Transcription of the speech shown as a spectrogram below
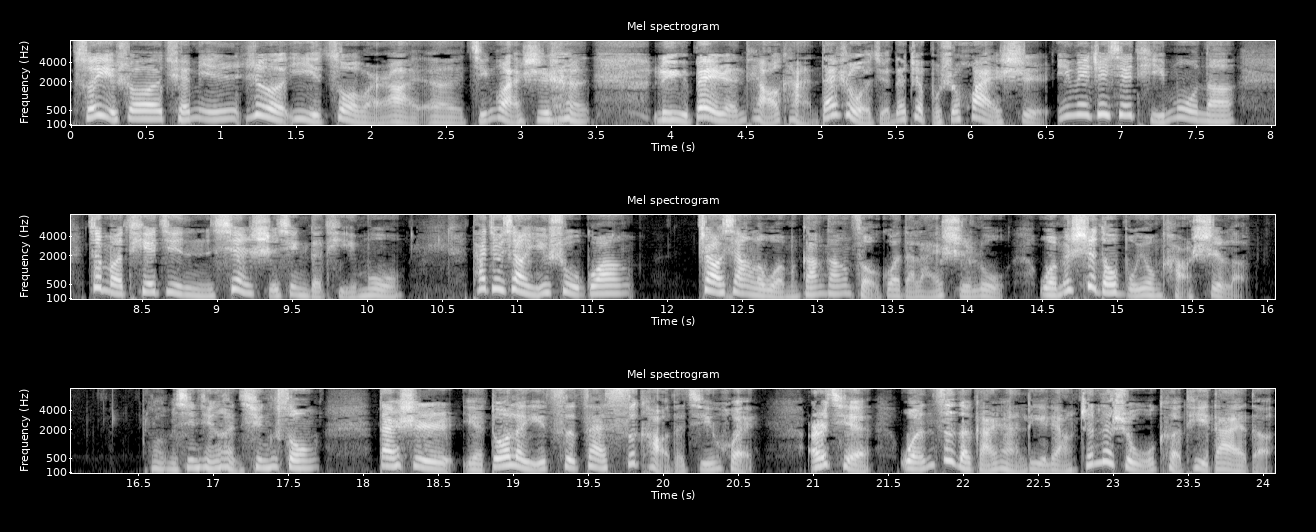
所以说，全民热议作文啊，呃，尽管是 屡被人调侃，但是我觉得这不是坏事，因为这些题目呢，这么贴近现实性的题目，它就像一束光，照向了我们刚刚走过的来时路。我们是都不用考试了，我们心情很轻松，但是也多了一次再思考的机会。而且文字的感染力量真的是无可替代的。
